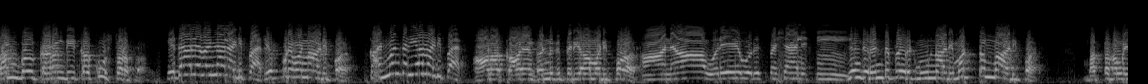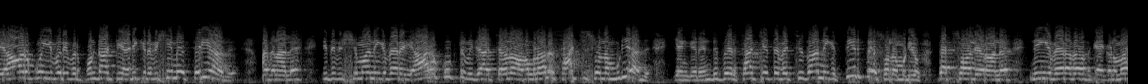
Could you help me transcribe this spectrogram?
கம்பு கரண்டி கக்கூஸ் திறப்பான். எதால வேணாலும் அடிப்பார். எப்படி வேணா அடிப்பார். கண்மண் தெரியாம அடிப்பார். ஆனா காயம் கண்ணுக்கு தெரியாம அடிப்பார். ஆனா ஒரே ஒரு ஸ்பெஷாலிட்டி எங்க ரெண்டு பேருக்கு முன்னாடி மட்டும்தான் அடிப்பார். மத்தவங்க யாருக்கும் இவர் இவர் பொண்டாட்டி அடிக்கிற விஷயமே தெரியாது. அதனால இது விஷயமா நீங்க வேற யார கூப்பிட்டு விசாரிச்சாலும் அவங்களால சாட்சி சொல்ல முடியாது. எங்க ரெண்டு பேர் சாட்சியத்தை வச்சுதான் நீங்க தீர்ப்பே சொல்ல முடியும். தட்ஸ் ஆல் யுவர் ஆனர் நீங்க வேற ஏதாவது கேட்கணுமா?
